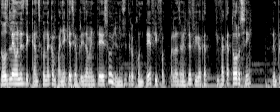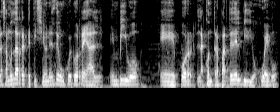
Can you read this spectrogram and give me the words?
dos leones de Cannes con una campaña que hacía precisamente eso. Yo no sé si te lo conté. FIFA, para el lanzamiento de FIFA, FIFA 14, reemplazamos las repeticiones de un juego real en vivo eh, por la contraparte del videojuego.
